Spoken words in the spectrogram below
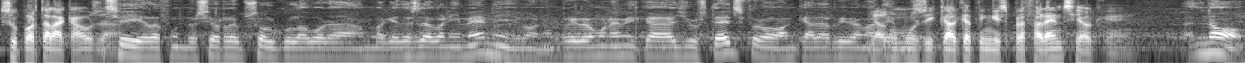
suport a la causa. Sí, la Fundació Repsol col·labora amb aquest esdeveniment i bueno, arribem una mica justets, però encara arribem Hi a ha algun temps. musical que tinguis preferència o què? No,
